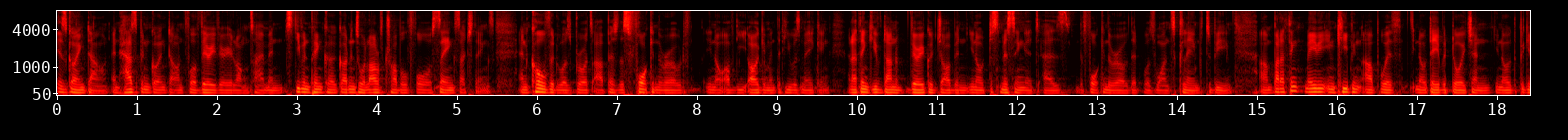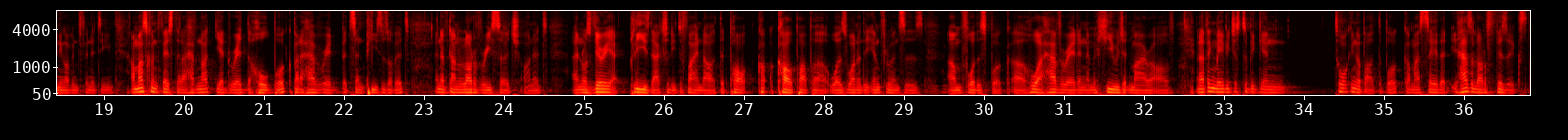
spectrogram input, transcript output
is going down and has been going down for a very, very long time. And Steven Pinker got into a lot of trouble for saying such things. And COVID was brought up as this fork in the road, you know, of the argument that he was making. And I think you've done a very good job in, you know, dismissing it as the fork in the road that was once claimed to be. Um, but I think maybe in keeping up with, you know, David Deutsch and, you know, the beginning of Infinity, I must confess that I have not yet read the whole book, but I have read bits and pieces of it, and I've done a lot of research on it and was very pleased actually to find out that Paul, Karl Popper was one of the influences um, for this book, uh, who I have read and am a huge admirer of. And I think maybe just to begin talking about the book, I must say that it has a lot of physics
